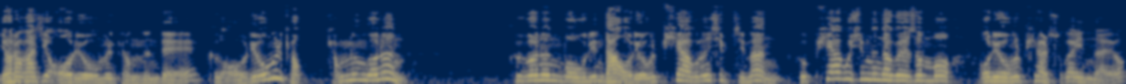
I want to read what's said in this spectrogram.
여러 가지 어려움을 겪는데 그 어려움을 겪, 겪는 거는 그거는 뭐 우린 다 어려움을 피하고는 싶지만 그 피하고 싶는다고 해서 뭐 어려움을 피할 수가 있나요?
